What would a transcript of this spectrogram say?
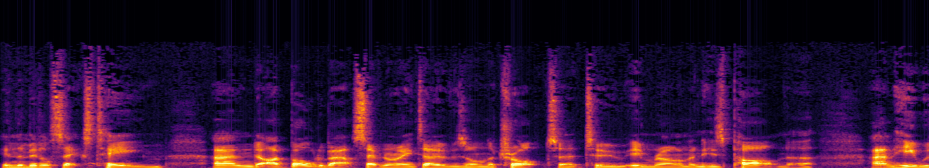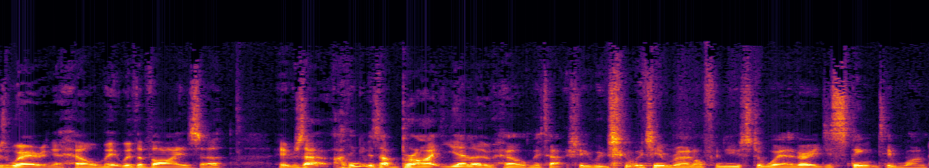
in the Middlesex team, and I bowled about seven or eight overs on the trot to, to Imran and his partner, and he was wearing a helmet with a visor it was that I think it was that bright yellow helmet actually, which which Imran often used to wear, a very distinctive one.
